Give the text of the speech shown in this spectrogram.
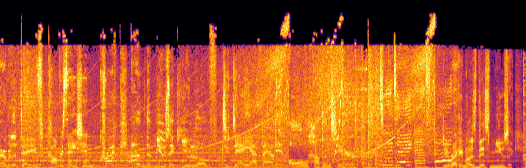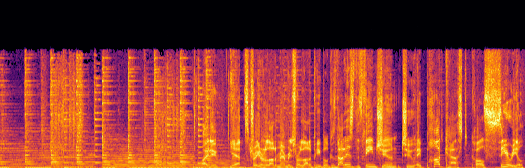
Dermot and Dave. Conversation, crack, And the music you love. Today FM. It all happens here. Today FM. Do you recognize this music? I do. Yeah, it's triggering a lot of memories for a lot of people because that is the theme tune to a podcast called Serial,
